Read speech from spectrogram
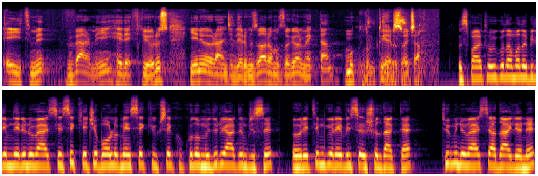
eğitimi vermeyi hedefliyoruz. Yeni öğrencilerimizi aramızda görmekten mutluluk duyarız hocam. Isparta Uygulamalı Bilimler Üniversitesi Keçiborlu Meslek Yüksekokulu Müdür Yardımcısı Öğretim Görevlisi Işıldak da tüm üniversite adaylarını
